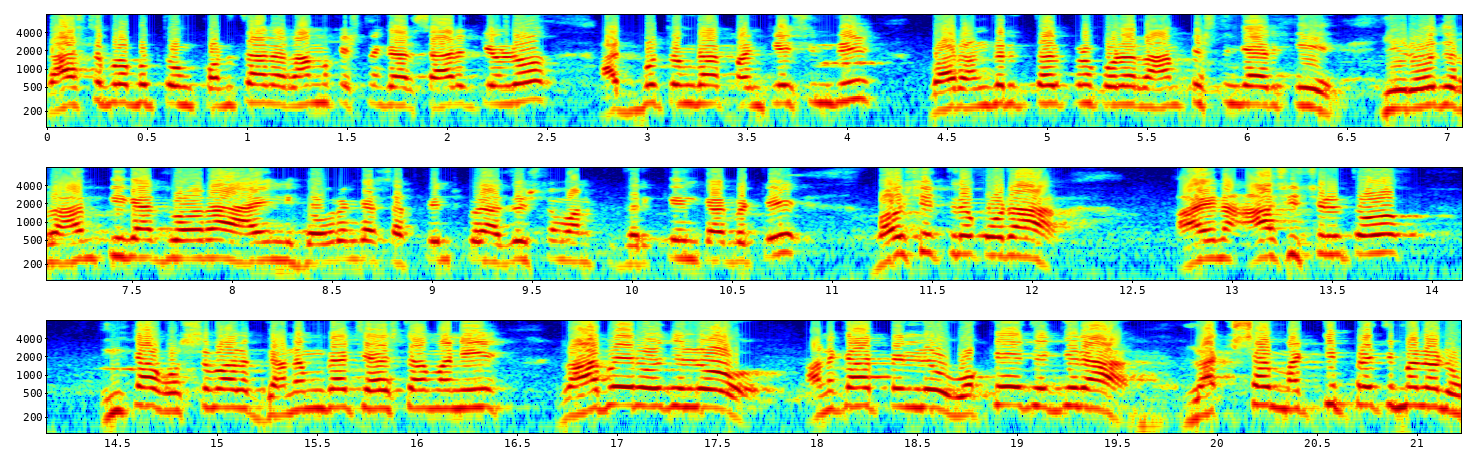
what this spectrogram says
రాష్ట్ర ప్రభుత్వం కొనసాల రామకృష్ణ గారి సారథ్యంలో అద్భుతంగా పనిచేసింది. వారందరి తరపున కూడా రామకృష్ణ గారికి ఈ రోజు రామ్కి గారి ద్వారా ఆయన్ని గౌరవంగా సత్కరించుకునే అదృష్టం మనకు దొరికింది కాబట్టి భవిష్యత్తులో కూడా ఆయన ఆశిస్సులతో ఇంకా ఉత్సవాలు ఘనంగా చేస్తామని రాబోయే రోజుల్లో అనకాపల్లిలో ఒకే దగ్గర లక్ష మట్టి ప్రతిమలను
